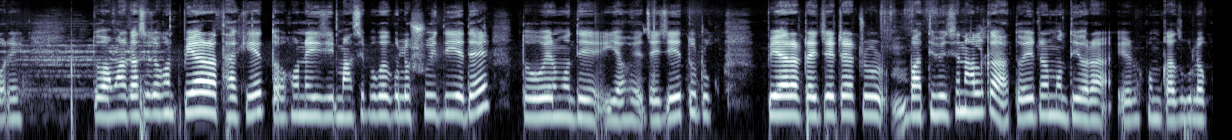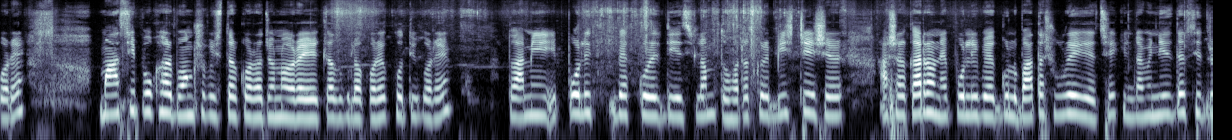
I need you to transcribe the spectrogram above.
করে? তো আমার কাছে যখন পেয়ারা থাকে, তখন এই যে মাছি পোকাগুলো সুই দিয়ে দেয়, তো এর মধ্যে ইয়া হয়ে যায়। যে এতটুকু পেয়ারাটায় যেটা একটু বাতি হয়েছে না হালকা, তো এটার মধ্যে ওরা এরকম কাজগুলো করে। মাছি পোকার বংশ বিস্তার করার জন্য ওরা এই কাজগুলো করে, ক্ষতি করে। তো আমি পলি ব্যাগ করে দিয়েছিলাম, তো হঠাৎ করে বৃষ্টি এসে আসার কারণে পলি ব্যাগগুলো বাতাস উড়ে গেছে, কিন্তু আমি নিজেদের ছিদ্র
